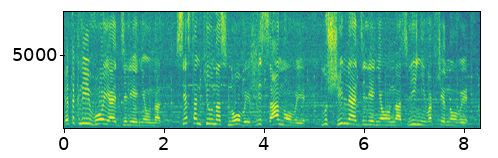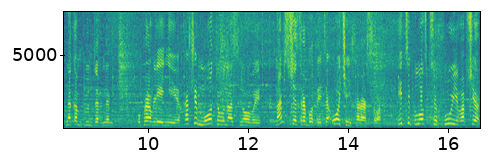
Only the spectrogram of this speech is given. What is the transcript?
Это клеевое отделение у нас. Все станки у нас новые, пресса новые, лущильное отделение у нас, линии вообще новые на компьютерном управлении, хашимоты у нас новые. Нам сейчас работаете очень хорошо. И тепло в цеху, и вообще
